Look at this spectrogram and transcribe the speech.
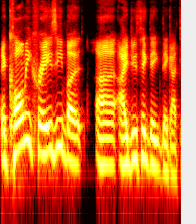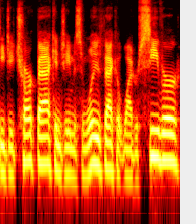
And call me crazy, but uh, I do think they, they got DJ Chark back and Jameson Williams back at wide receiver.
